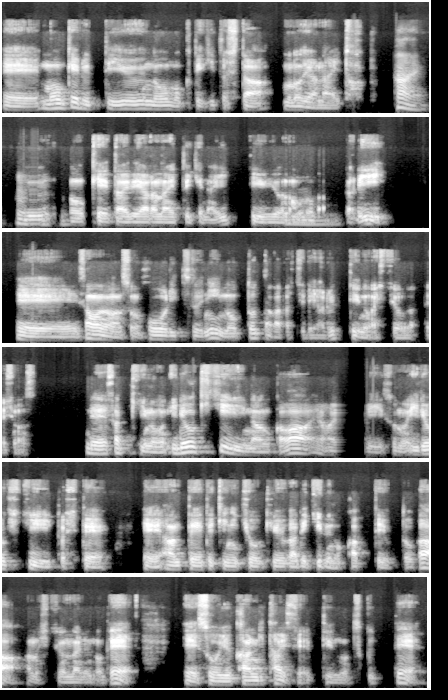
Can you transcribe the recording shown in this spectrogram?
えー儲けるっていうのを目的としたものではないとはい。うん携帯でやらないといけないっていうようなものがあったり、えー、様々なその法律にのっった形でやるっていうのが必要だったりします。で、さっきの医療機器なんかは、やはりその医療機器として、えー安定的に供給ができるのかっていうことがあの必要になるので、えーそういう管理体制っていうのを作って、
